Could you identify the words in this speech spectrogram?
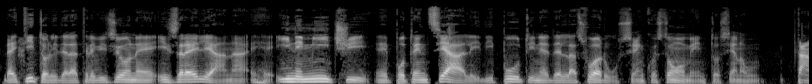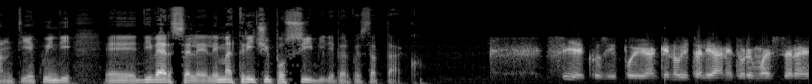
dai titoli della televisione israeliana, eh, i nemici eh, potenziali di Putin e della sua Russia in questo momento siano tanti e quindi eh, diverse le, le matrici possibili per questo attacco. Sì, è così. Poi anche noi italiani dovremmo essere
